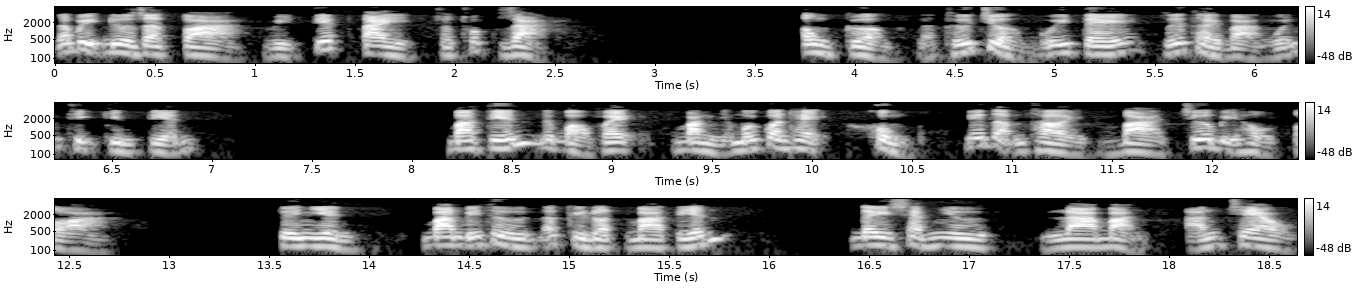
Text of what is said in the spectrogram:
đã bị đưa ra tòa vì tiếp tay cho thuốc giả. Ông Cường là Thứ trưởng Bộ Y tế dưới thời bà Nguyễn Thị Kim Tiến. Bà Tiến được bảo vệ bằng những mối quan hệ khủng nên tạm thời bà chưa bị hầu tòa. Tuy nhiên, Ban Bí thư đã kỷ luật bà Tiến. Đây xem như là bản án treo.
